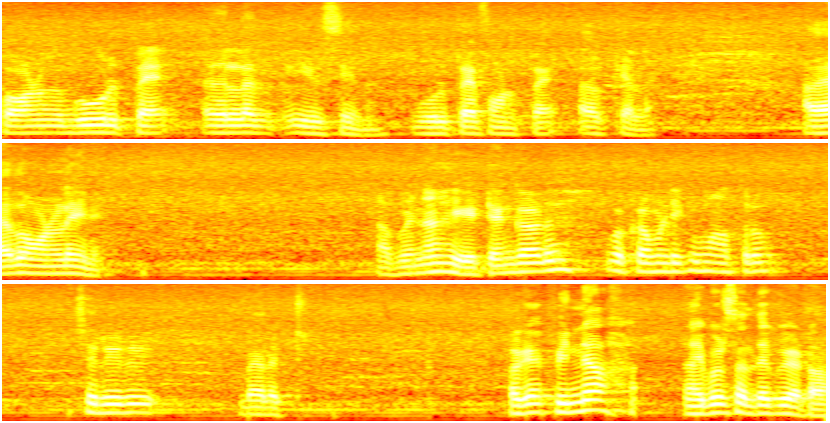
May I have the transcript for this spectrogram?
ഫോൺ ഗൂഗിൾ പേ അതെല്ലാം യൂസ് ചെയ്യുന്നത് ഗൂഗിൾ പേ ഫോൺ പേ അതൊക്കെ അല്ലേ? അതായത് ഓൺലൈന് അപ്പോൾ പിന്നെ എ ടി എം കാർഡ് വെക്കാൻ വേണ്ടിക്ക് മാത്രം ചെറിയൊരു ബാലറ്റ് ഓക്കെ പിന്നെ ഒരു സ്ഥലത്തേക്ക് കേട്ടോ.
